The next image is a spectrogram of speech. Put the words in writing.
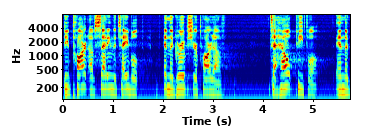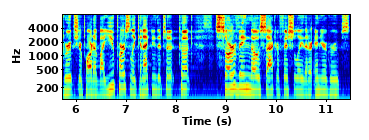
be part of setting the table in the groups you're part of, to help people in the groups you're part of by you personally connecting to t- cook, serving those sacrificially that are in your groups,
